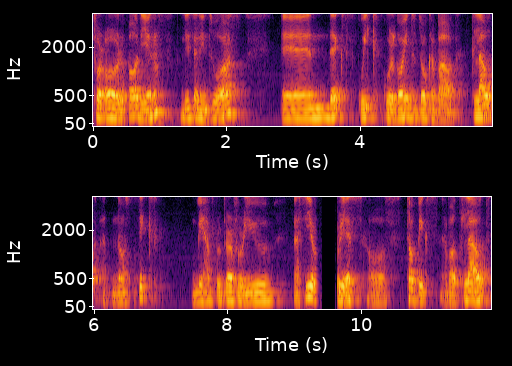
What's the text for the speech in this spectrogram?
for our audience listening to us. And next week, we're going to talk about cloud agnostic. We have prepared for you a series of topics about cloud,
